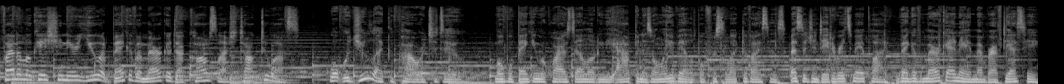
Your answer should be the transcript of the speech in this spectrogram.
Find a location near you at bankofamerica.com slash talk to us. What would you like the power to do? Mobile banking requires downloading the app and is only available for select devices. Message and data rates may apply. Bank of America NA, member FDIC.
